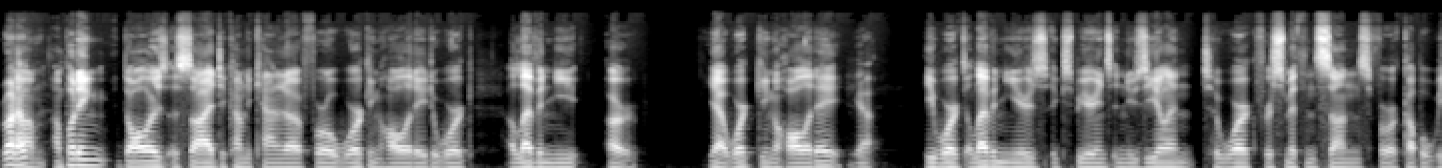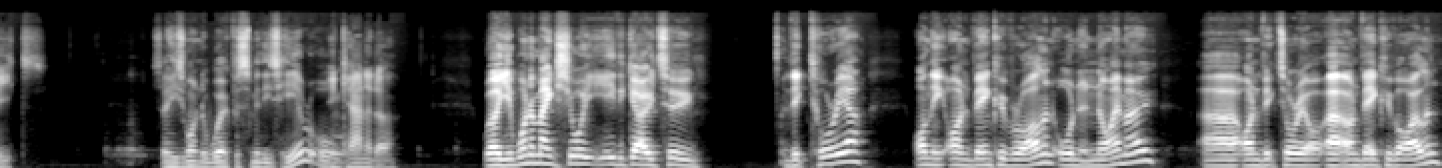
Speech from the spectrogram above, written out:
right. um, I'm putting dollars aside to come to Canada for a working holiday to work eleven ye or yeah, working a holiday. Yeah. He worked eleven years experience in New Zealand to work for Smith and Sons for a couple weeks So he's wanting to work for Smithies here, or in Canada. Well, you want to make sure you either go to Victoria on the on Vancouver Island or Nanaimo uh, on Victoria uh, on Vancouver Island,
